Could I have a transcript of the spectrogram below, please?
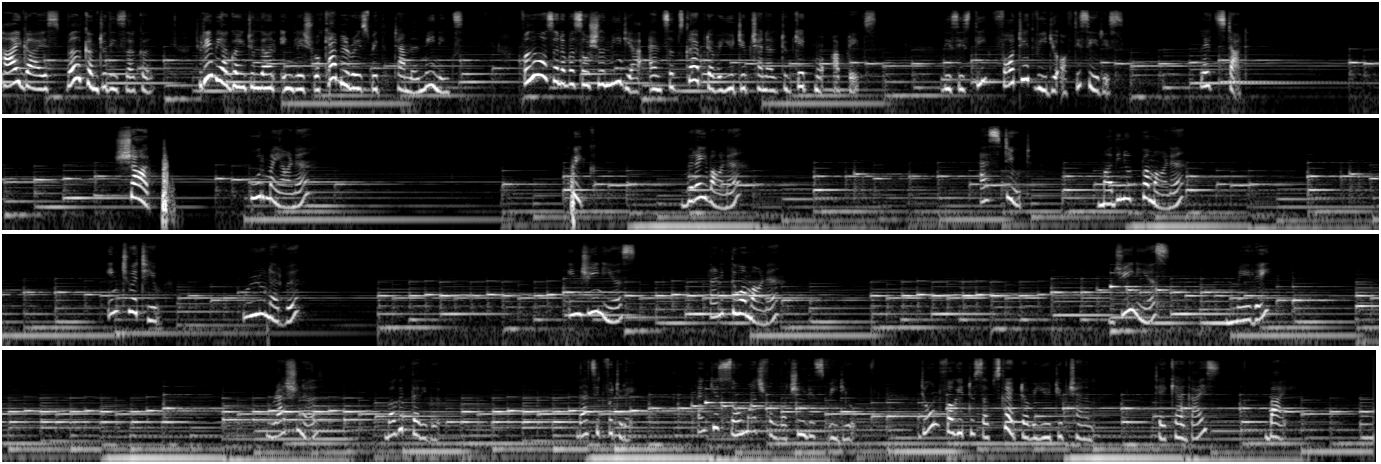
Hi guys, welcome to Dhi Circle. Today we are going to learn English vocabularies with Tamil meanings. Follow us on our social media and subscribe to our YouTube channel to get more updates. This is the 40th video of the series. Let's start. Sharp. கூர்மையான Quick. விரைவான astute மதிநுட்பமான intuitive உள்ளுணர்வு ingenious தனித்துவமான genius மேதை rational வகுத்தறிவு it for today. Thank you so much for watching this video. Don't forget to subscribe to our YouTube channel. Take care, guys. Bye.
